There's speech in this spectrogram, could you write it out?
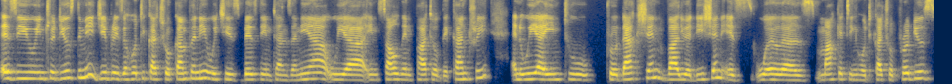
as you introduced me, GBRI is a horticultural company which is based in Tanzania. We are in southern part of the country, and we are into production, value addition, as well as marketing horticultural produce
